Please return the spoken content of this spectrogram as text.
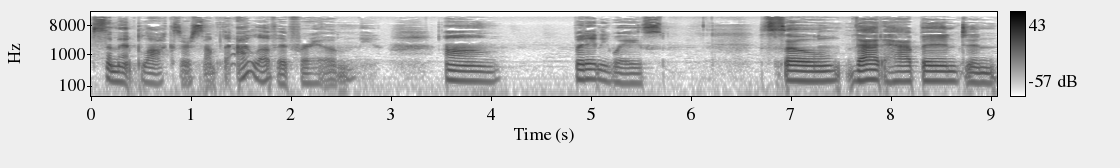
cement blocks or something. I love it for him. Um, but anyways, so that happened, and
